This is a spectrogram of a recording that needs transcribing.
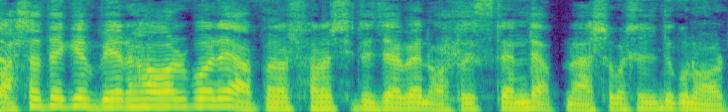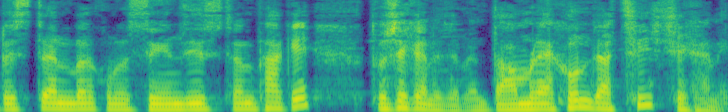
বাসা থেকে বের হওয়ার পরে আপনারা সরাসরি যাবেন অটো স্ট্যান্ডে। আপনার আশেপাশে যদি কোনো অটো স্ট্যান্ড বা কোনো সিএনজি স্ট্যান্ড থাকে, তো সেখানে যাবেন। তো আমরা এখন যাচ্ছি সেখানে।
